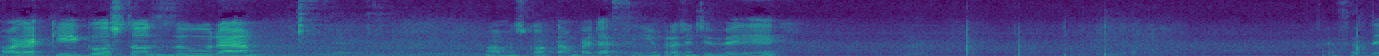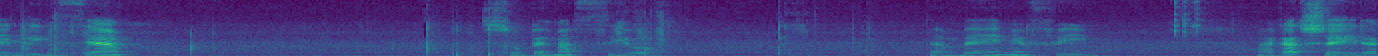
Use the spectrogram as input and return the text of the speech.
Olha que gostosura. Vamos cortar um pedacinho pra gente ver. Essa delícia. Super macio, ó. Também, minha filha. Macaxeira,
